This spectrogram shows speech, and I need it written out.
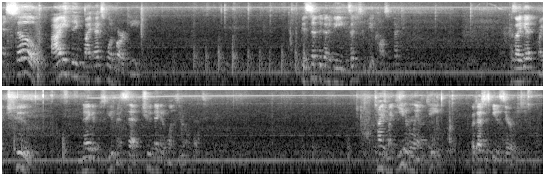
And so, I think my x one bar t is simply gonna be, is that just gonna be a constant factor? Cause I get my two negative, excuse me, I said two negative one zero. Times my e to the lambda t, but that's just e to zero, which is just one.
